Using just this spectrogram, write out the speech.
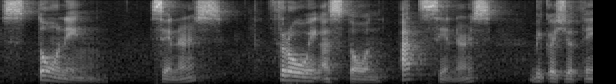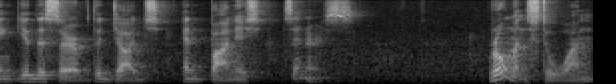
stoning sinners, throwing a stone at sinners because you think you deserve to judge and punish sinners. Romans 2 1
